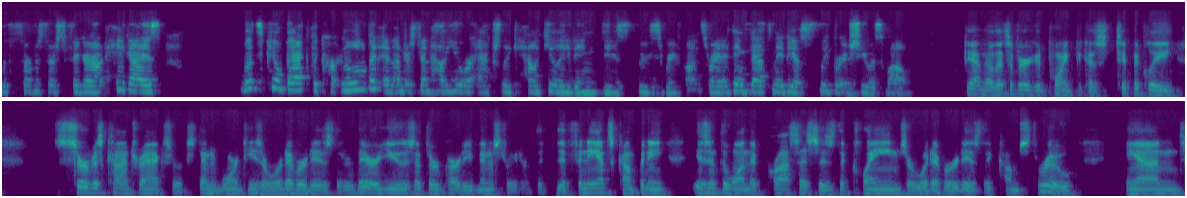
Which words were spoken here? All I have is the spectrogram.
with servicers to figure out, hey guys, let's peel back the curtain a little bit and understand how you are actually calculating these, these refunds, right? I think that's maybe a sleeper issue as well. Yeah, no, that's a very good point because typically service contracts or extended warranties or whatever it is that are there use a third party administrator. The, the finance company isn't the one that processes the claims or whatever it is that comes through. And,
